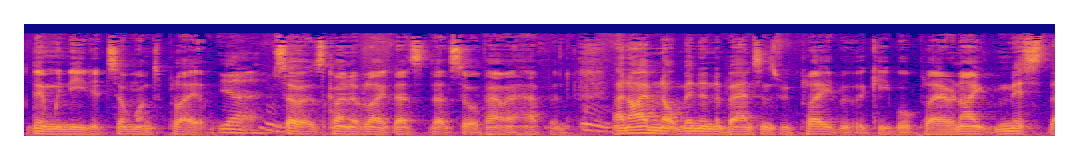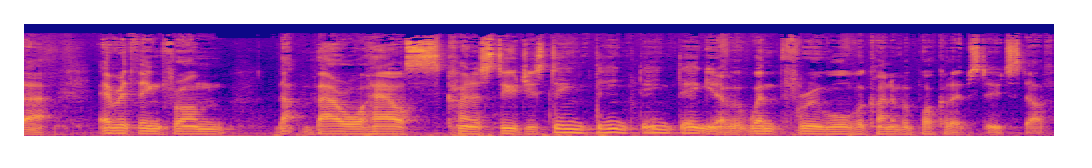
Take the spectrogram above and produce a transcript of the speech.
then we needed someone to play them. Yeah. So it's kind of like that's that's sort of how it happened. Mm. And I've not been in a band since we played with a keyboard player, and I missed that everything from that barrel house kind of Stooges ding ding ding ding. You know, it went through all the kind of apocalypse dude stuff.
